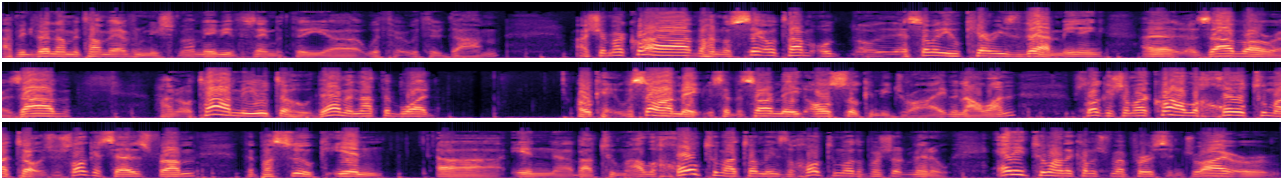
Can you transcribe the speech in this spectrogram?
Maybe the same with the uh, with her with her dam. Asher Makra, Otam, as somebody who carries them, meaning a, Zava or a Zav, Hanotam Miyutahu, them and not the blood. Okay, Vasar made. We said Vasar made also can be dry, Minalan. Shloka Shamarkra, Lechol Tumato. Shloka says from the Pasuk in uh, in uh, about tuma. L'chol tumato means l'chol tumato pashot menu. Any tuma that comes from a person, dry or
